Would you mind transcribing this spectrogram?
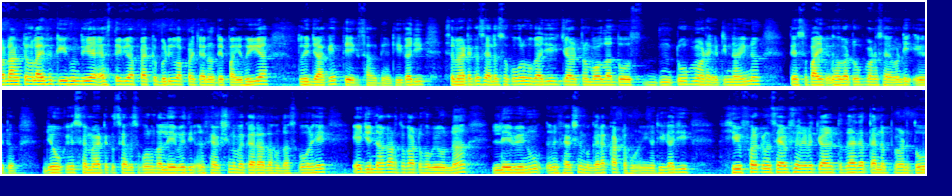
ਪ੍ਰੋਡਕਟਿਵ ਲਾਈਫ ਕੀ ਹੁੰਦੀ ਹੈ, ਇਸ ਤੇ ਵੀ ਆਪਾਂ ਇੱਕ ਵੀਡੀਓ ਆਪਣੇ ਚੈਨਲ ਤੇ ਪਾਈ ਹੋਈ ਆ, ਤੁਸੀਂ ਜਾ ਕੇ ਦੇਖ ਸਕਦੇ ਹੋ, ਠੀਕ ਆ ਜੀ? ਸਮੈਟਿਕ ਸੈੱਲ ਸਕੋਰ ਹੋਗਾ ਜੀ ਚੈਲਟਨ ਬਾਲ ਦਾ 2 2.89 ਤੇ ਸਪਾਈਕ ਦਾ ਹੋਗਾ 2.78 ਜੋ ਕਿ ਸਮੈਟਿਕ ਸੈੱਲ ਸਕੋਰ ਹੁੰਦਾ, ਲੇਵੇ ਦੀ ਇਨਫੈਕਸ਼ਨ ਵਗੈਰਾ ਦਾ ਹੁੰਦਾ ਸਕੋਰ ਇਹ ਇਹ ਜਿੰਨਾ ਘੱਟ ਤੋਂ ਘੱਟ ਹੋਵੇ ਉਹਨਾਂ ਲੇਵੇ ਨੂੰ ਇਨਫੈਕਸ਼ਨ ਵਗੈਰਾ ਘੱਟ ਹੋਣਗੀਆਂ, ਠੀਕ ਆ ਜੀ? ਹੀਫਰ ਕਨਸੈਪਸ਼ਨ ਰੇਟ ਚੈਲਟ ਦਾ ਹੈਗਾ 3.2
